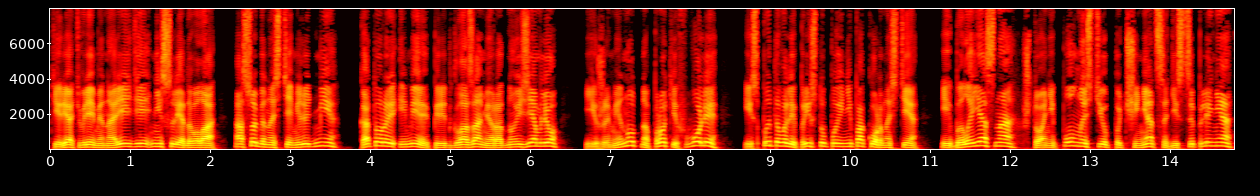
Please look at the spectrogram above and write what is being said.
терять время на рейде не следовало, особенно с теми людьми, которые, имея перед глазами родную землю, ежеминутно против воли испытывали приступы непокорности, и было ясно, что они полностью подчинятся дисциплине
